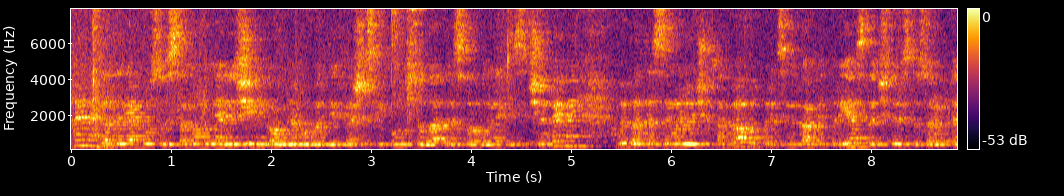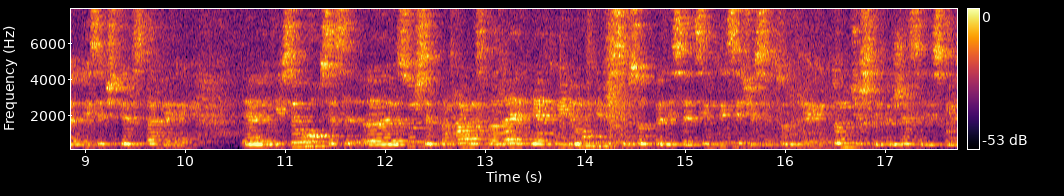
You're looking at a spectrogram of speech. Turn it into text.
гривень, надання послуг встановлення лічильника обліку води фельдшерських помусула 3,5 тисячі гривень, виплата стимулюючих надбавок працівникам підприємства 445 тисяч 400 гривень. Е, І всього обсяг е, ресурсів складає 5 мільйонів 857 тисяч 800 гривень, в тому числі бюджет сільської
